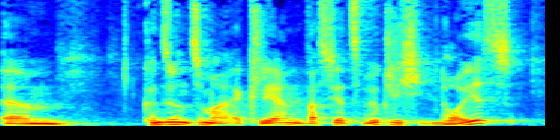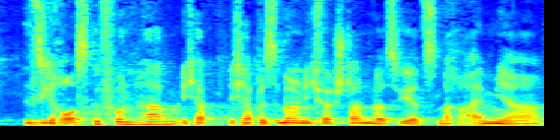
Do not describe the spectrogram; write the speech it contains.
Ähm, können Sie uns mal erklären, was jetzt wirklich Neues Sie herausgefunden haben? Ich habe ich hab das immer noch nicht verstanden, was Sie jetzt nach einem Jahr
